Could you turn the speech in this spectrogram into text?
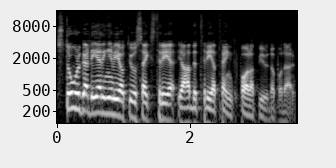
stor gardering i V86.3. Jag hade tre tänkbara att bjuda på där.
